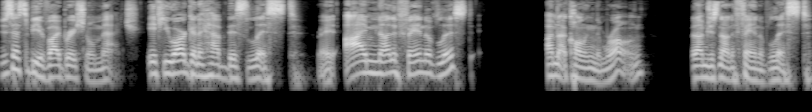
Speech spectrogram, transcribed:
It just has to be a vibrational match. If you are going to have this list, right? I'm not a fan of list. I'm not calling them wrong but I'm just not a fan of list.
